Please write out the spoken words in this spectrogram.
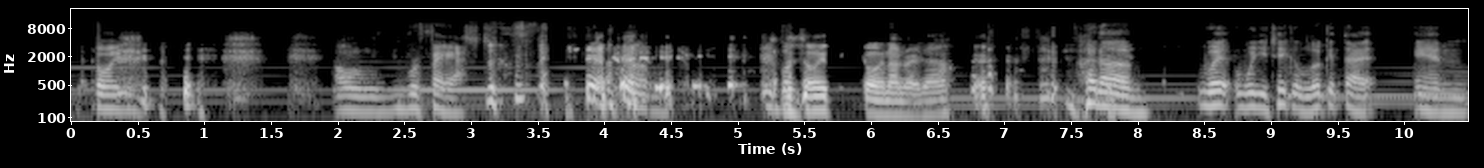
going oh we're fast. Um, That's the only thing going on right now. but um when when you take a look at that and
